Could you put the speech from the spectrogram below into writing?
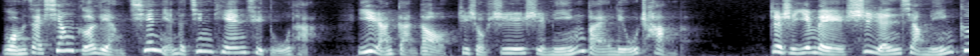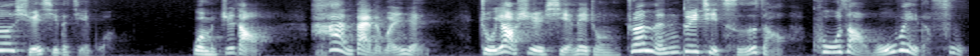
我们在相隔两千年的今天去读它，依然感到这首诗是明白流畅的。这是因为诗人向民歌学习的结果。我们知道，汉代的文人主要是写那种专门堆砌辞藻、枯燥无味的赋，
